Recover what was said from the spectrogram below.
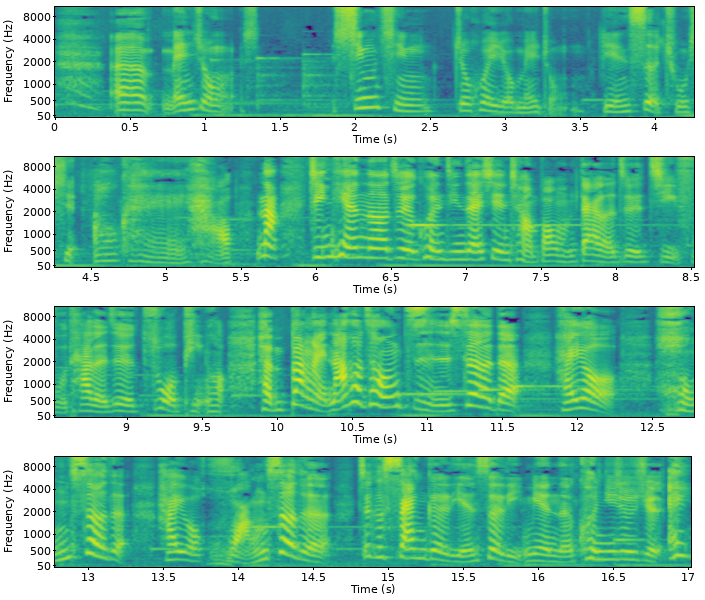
呃，每种心情就会有每种颜色出现。OK，好，那今天呢，这个坤金在现场帮我们带了这几幅他的这个作品哦，很棒哎。然后从紫色的，还有红色的，还有黄色的这个三个颜色里面呢，坤金就觉得哎，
